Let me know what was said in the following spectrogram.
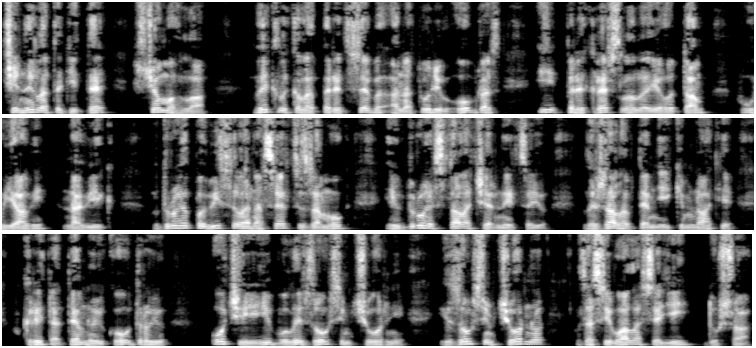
чинила тоді те, що могла, викликала перед себе Анатолів образ і перекреслила його там в уяві навік, вдруге повісила на серце замок і вдруге стала черницею, лежала в темній кімнаті, вкрита темною ковдрою, очі її були зовсім чорні, і зовсім чорно засівалася їй душа.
